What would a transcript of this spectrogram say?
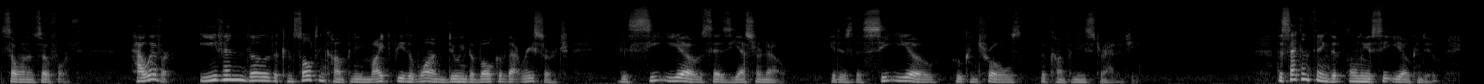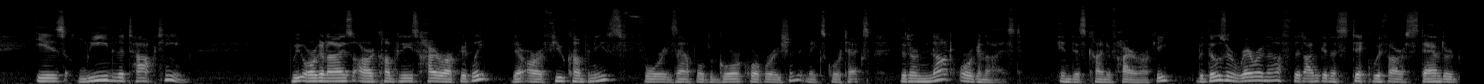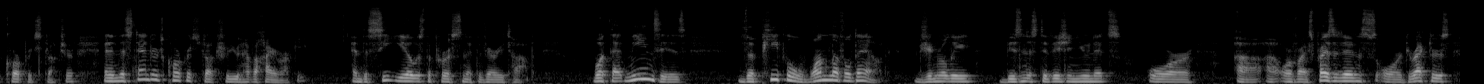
so on and so forth. However, even though the consulting company might be the one doing the bulk of that research, the CEO says yes or no. It is the CEO who controls the company's strategy. The second thing that only a CEO can do is lead the top team. We organize our companies hierarchically. There are a few companies, for example, the Gore Corporation that makes Gore-Tex, that are not organized in this kind of hierarchy, but those are rare enough that I'm going to stick with our standard corporate structure. And in the standard corporate structure, you have a hierarchy, and the CEO is the person at the very top. What that means is the people one level down, generally business division units or uh, or vice presidents or directors,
